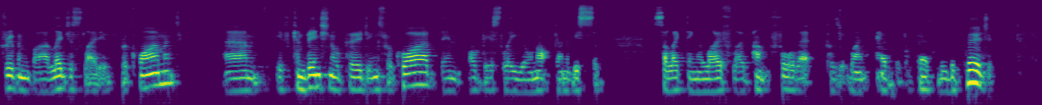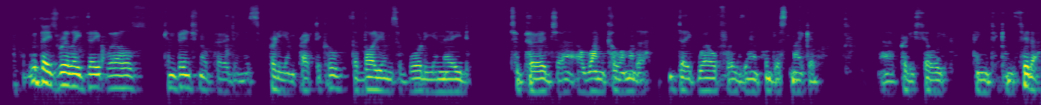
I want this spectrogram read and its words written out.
driven by a legislative requirement. Um, if conventional purging is required, then obviously you're not going to be selecting a low flow pump for that because it won't have the capacity to purge it. With these really deep wells, conventional purging is pretty impractical. The volumes of water you need to purge a, a one kilometre deep well, for example, just make it a pretty silly thing to consider.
